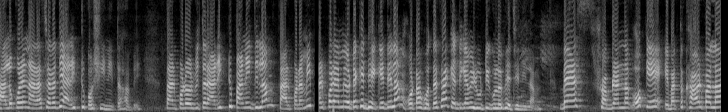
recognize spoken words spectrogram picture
ভালো করে নাড়াচাড়া দিয়ে আরেকটু কষিয়ে নিতে হবে। তারপরে ওর ভিতরে আরেকটু পানি দিলাম, তারপর আমি, তারপরে আমি ওটাকে ঢেকে দিলাম, ওটা হতে থাক, এদিকে আমি রুটিগুলো ভেজে নিলাম। ব্যাস, সব রান্না, ওকে, এবার তো খাওয়ার পালা।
